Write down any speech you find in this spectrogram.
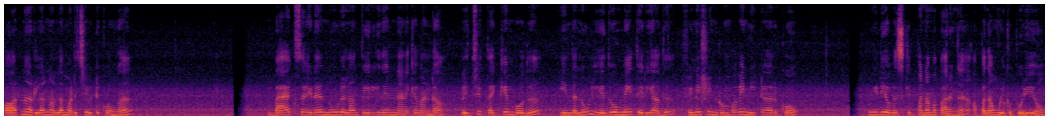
கார்னரில் நல்லா மடித்து விட்டுக்கோங்க. பேக் சைடு நூலெல்லாம் தெரியுதுன்னு நினைக்க வேண்டாம். வச்சு தைக்கும்போது இந்த நூல் எதுவுமே தெரியாது. ஃபினிஷிங் ரொம்பவே நீட்டாக இருக்கும். வீடியோவை ஸ்கிப் பண்ணாமல் பாருங்கள் அப்போ தான் உங்களுக்கு புரியும்.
